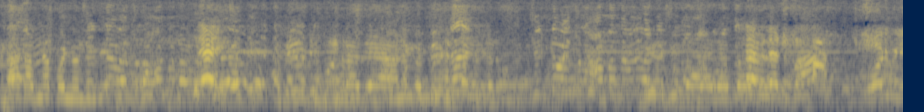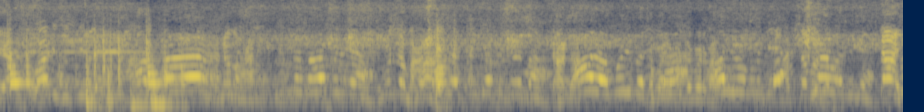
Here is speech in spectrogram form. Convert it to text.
மேக்கப் என்ன பண்ணி வந்துருக்கு டேய்! பியூட்டிஃபுல்ன்றது நம்ம சின்ன வயசுல என்ன விளையாட்டுப்பா. ஓடி விளையாடு. ஓடி சுத்தி என்னம்மா? இந்த பிடிக்கிறதா டாடா. ஆளை பாரு, பாரு. பாரு உங்களுக்கு ஏன்? வந்தீங்க டேய்,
